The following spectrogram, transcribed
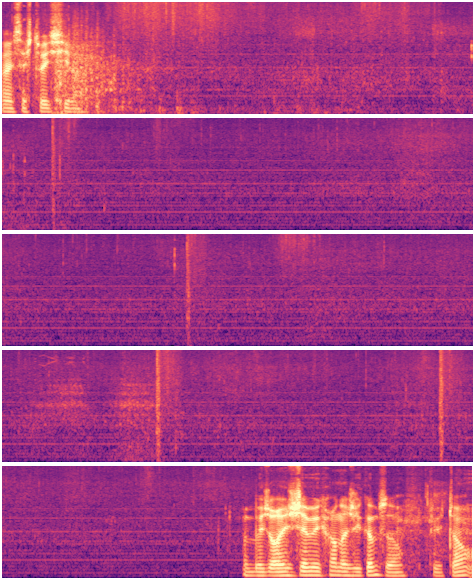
Ouais, sèche-toi ici là. J'aurais jamais cru en nager comme ça. Putain.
